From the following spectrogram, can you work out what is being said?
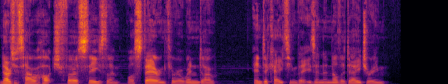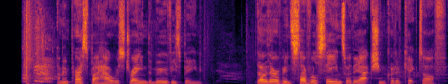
Notice how Hutch first sees them while staring through a window, indicating that he's in another daydream. I'm impressed by how restrained the movie's been. Though there have been several scenes where the action could have kicked off,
